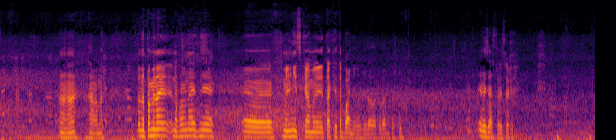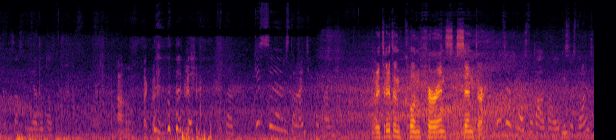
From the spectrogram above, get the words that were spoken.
Це клініка тут надо. Ага, гарно. Ні, ну це правда. Напоминає, напоминає мені е, в Хмельницькому, так эта баня виглядала, коли ми пішли. Нікому кудись взяти. І визястові, сорі. Засобі, я ну так. А, ну, так, так. Якийсь е, ресторанчик, напевно. Retreat and Conference Center. Ну, це просто так, так, якийсь ресторанчик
